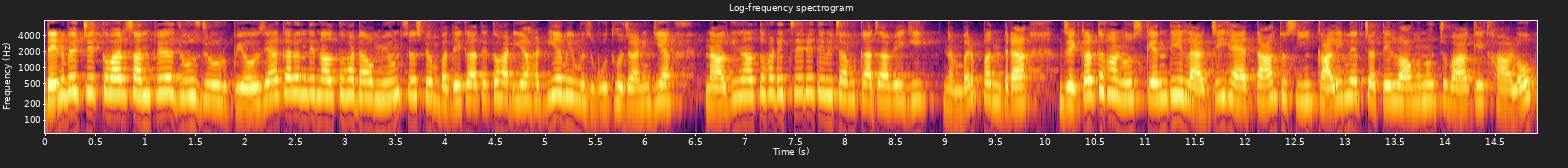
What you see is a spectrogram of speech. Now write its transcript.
ਦਿਨ ਵਿੱਚ ਇੱਕ ਵਾਰ ਸੰਤਰੇ ਦਾ ਜੂਸ ਜ਼ਰੂਰ ਪੀਓ। ਜ਼ਿਆ ਕਰਨ ਦੇ ਨਾਲ ਤੁਹਾਡਾ ਇਮਿਊਨ ਸਿਸਟਮ ਵਧੇਗਾ ਤੇ ਤੁਹਾਡੀਆਂ ਹੱਡੀਆਂ ਵੀ ਮਜ਼ਬੂਤ ਹੋ ਜਾਣਗੀਆਂ। ਨਾਲ ਦੀ ਨਾਲ ਤੁਹਾਡੇ ਚਿਹਰੇ ਤੇ ਵੀ ਚਮਕ ਆ ਜਾਵੇਗੀ। ਨੰਬਰ 15 ਜੇਕਰ ਤੁਹਾਨੂੰ ਸਕਿਨ ਦੀ ਐਲਰਜੀ ਹੈ, ਤਾਂ ਤੁਸੀਂ ਕਾਲੀ ਮਿਰਚ ਅਤੇ ਲੌਂਗ ਨੂੰ ਚਬਾ ਕੇ ਖਾ ਲਓ।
